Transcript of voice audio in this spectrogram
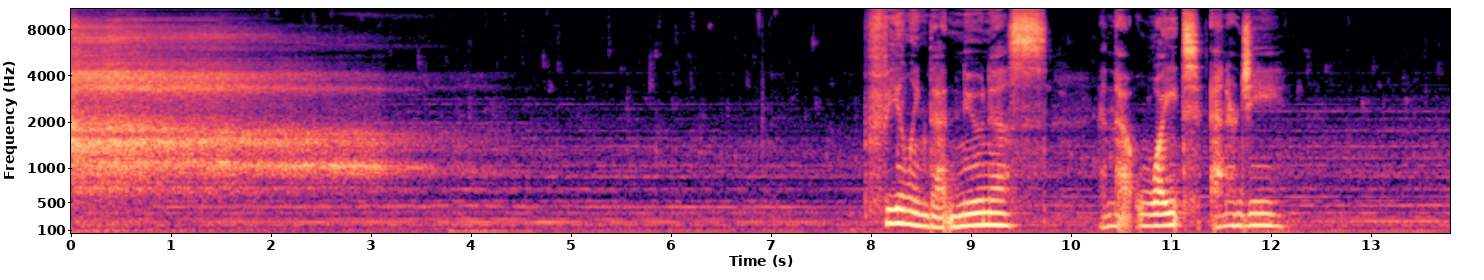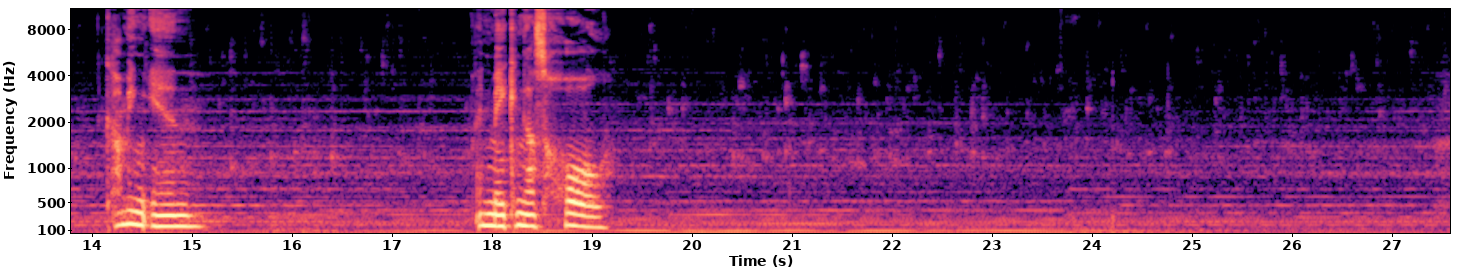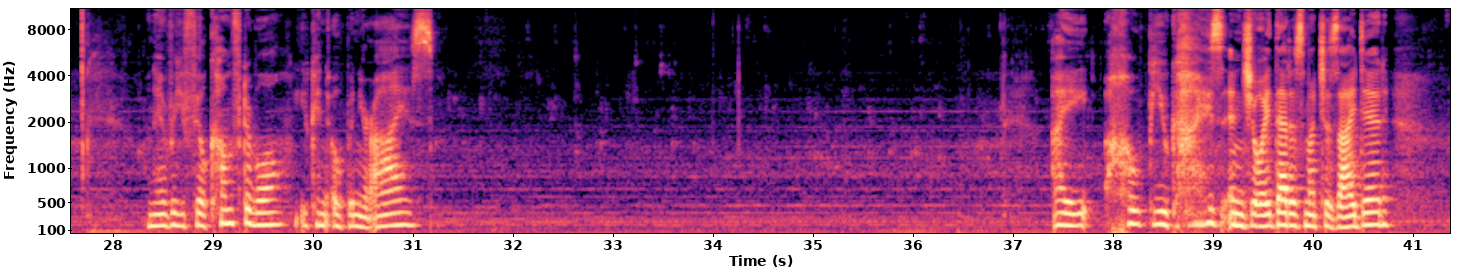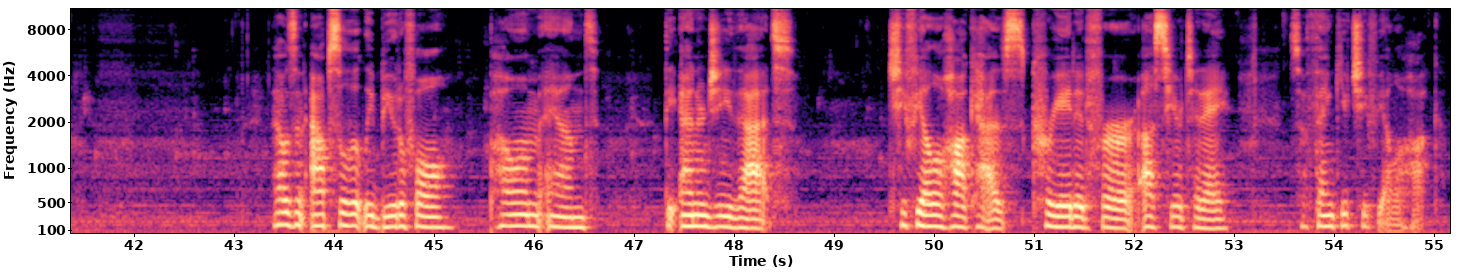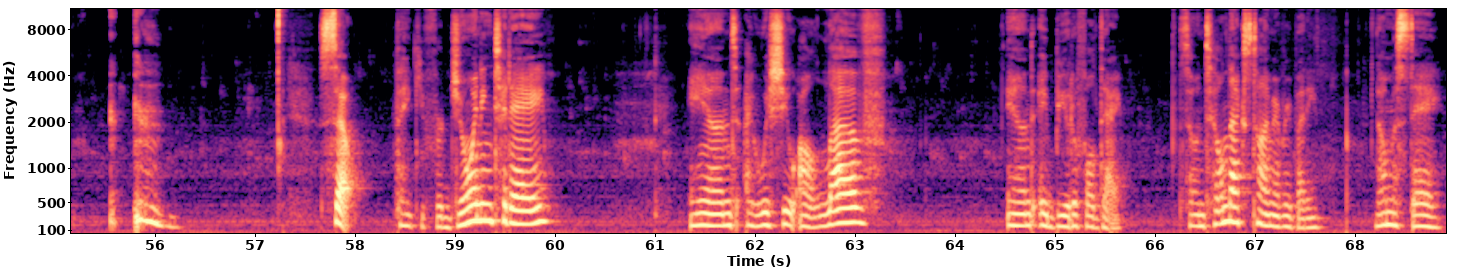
Feeling that newness and that white energy coming in and making us whole. Whenever you feel comfortable, you can open your eyes. I hope you guys enjoyed that as much as I did. That was an absolutely beautiful poem and the energy that Chief Yellow Hawk has created for us here today. So thank you, Chief Yellowhawk. so, Thank you for joining today. And I wish you all love and a beautiful day. So until next time, everybody, namaste.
